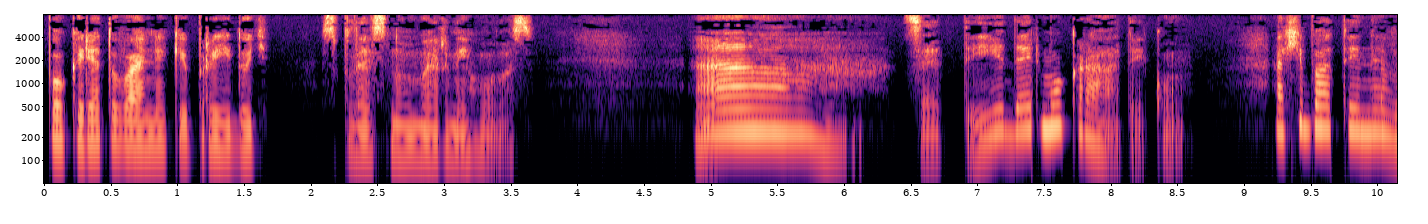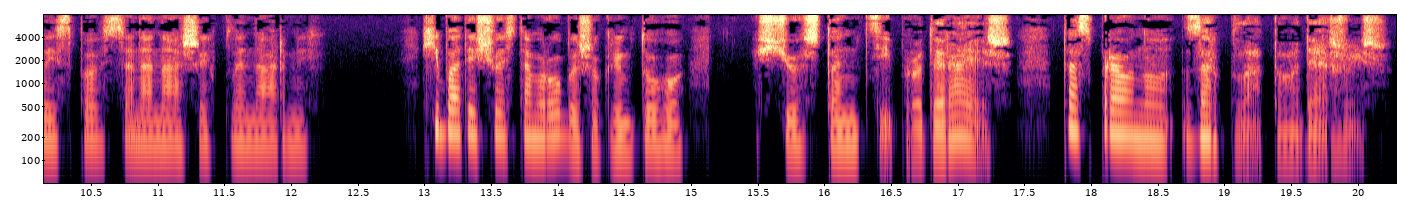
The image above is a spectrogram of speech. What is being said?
поки рятувальники прийдуть, сплеснув мирний голос. А, це ти, дерьмократику. А хіба ти не виспався на наших пленарних? Хіба ти щось там робиш, окрім того, що штанці протираєш та справно зарплату одержуєш?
